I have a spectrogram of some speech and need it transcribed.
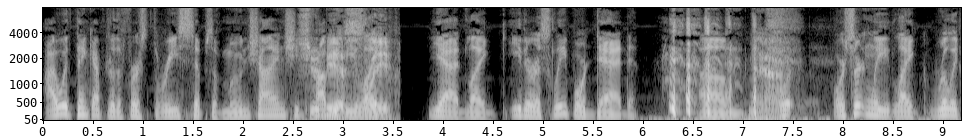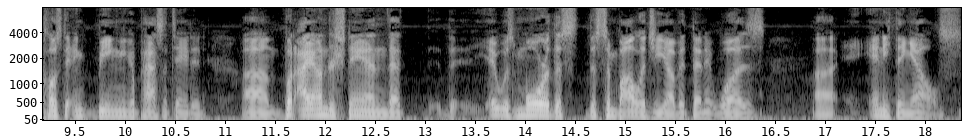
I would think after the first 3 sips of moonshine she'd Should probably be be, like yeah, like either asleep or dead. Um Yeah. or, or certainly like really close to in- being incapacitated. Um, but I understand that th- it was more the s- the symbology of it than it was uh, anything else.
